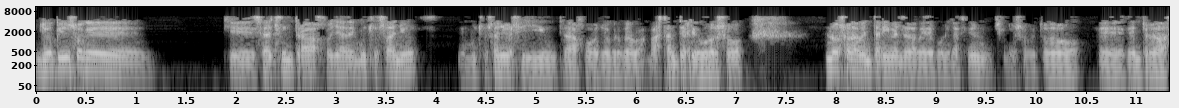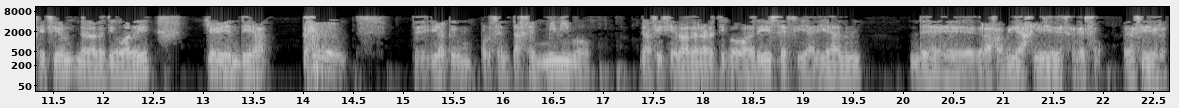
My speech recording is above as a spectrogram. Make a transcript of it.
yo pienso que, que se ha hecho un trabajo ya de muchos años, de muchos años y un trabajo yo creo que bastante riguroso, no solamente a nivel de la media de comunicación, sino sobre todo eh, dentro de la afición del Atlético Madrid, que hoy en día te diría que un porcentaje mínimo de aficionados del Atlético Madrid se fiarían de, la familia Gil y de Cerezo. Es decir,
